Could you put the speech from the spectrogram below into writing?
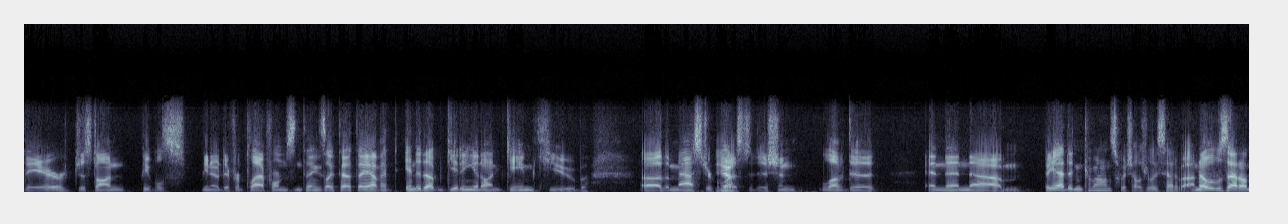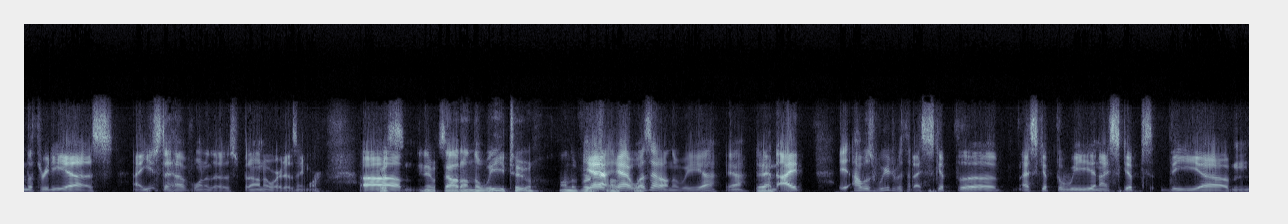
there, just on people's you know different platforms and things like that. They have ended up getting it on GameCube, uh, the Master Yeah. Quest edition. Loved it, and then um, but yeah, it didn't come out on Switch. I was really sad about. it. I know it was out on the 3DS. I used to have one of those, but I don't know where it is anymore. It was, Um, and it was out on the Wii too, on the virtual. yeah, yeah, it was out on the Wii. Yeah, yeah. Yeah. And I, it, I was weird with it. I skipped the, I skipped the Wii, and I skipped the. Um,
